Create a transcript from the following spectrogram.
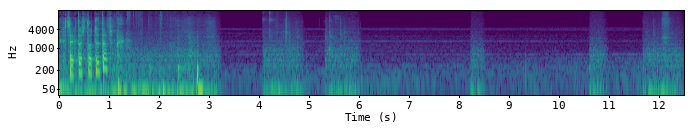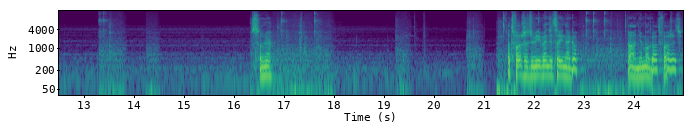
Chce ktoś to czytać? W sumie. Otworzę drzwi i będzie co innego. O, nie mogę otworzyć.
